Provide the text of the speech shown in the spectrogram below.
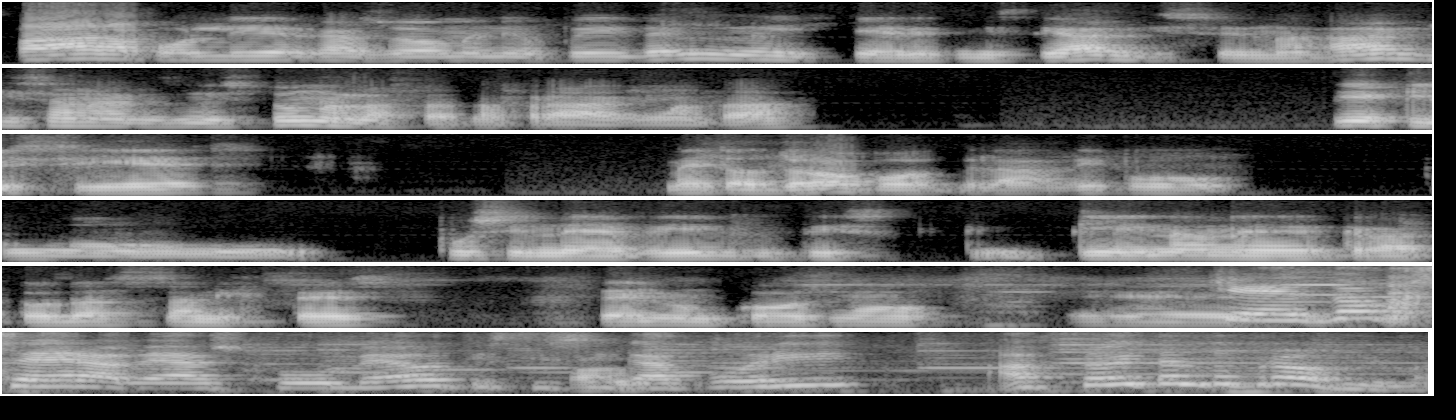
πάρα πολλοί εργαζόμενοι οι οποίοι δεν είχε ρυθμιστεί, άργησαν, άργησαν να ρυθμιστούν όλα αυτά τα πράγματα. Οι εκκλησίες, με τον τρόπο δηλαδή που, που που συνέβη, τις κλείνανε κρατώντας τις ανοιχτές, στέλνουν κόσμο. Ε, και εδώ ξέραμε ας πούμε ότι στη Σιγκαπούρη αυτό ήταν το πρόβλημα.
